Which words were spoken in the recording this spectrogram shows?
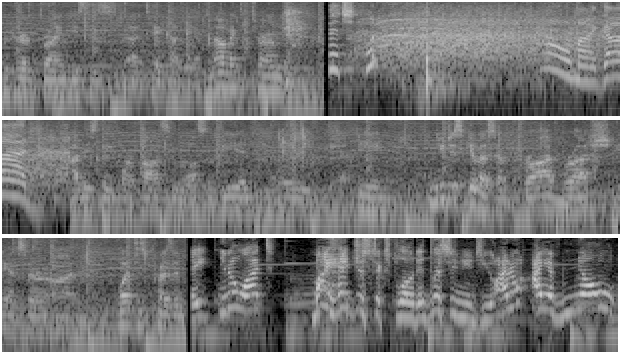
We heard Brian Deese's uh, take on the economic terms. Bitch, what? Oh my god. Obviously, foreign policy will also be a, a, a theme. Can you just give us a broad brush answer on what does President Hey, you know what? My head just exploded listening to you. I don't. I have no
